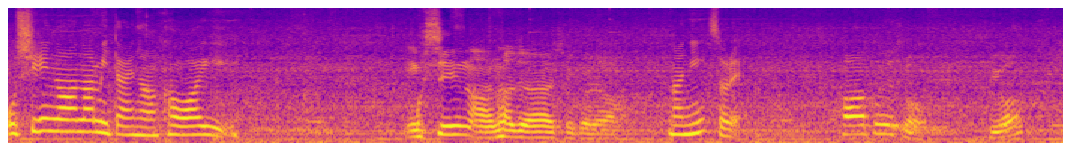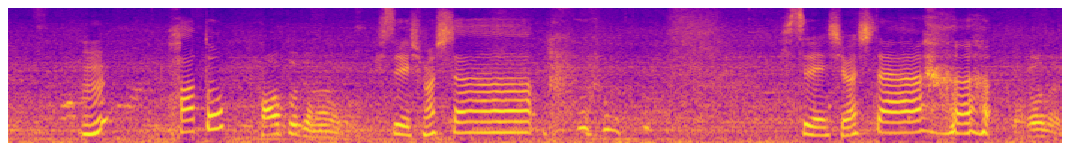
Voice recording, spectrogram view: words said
お尻の穴みたいな。可愛い我先按他じゃないでしょこれは。何？それ。ハートでしょ？違う？ハート？ハートじゃないの？失礼しました 失禮しましたわかんない。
